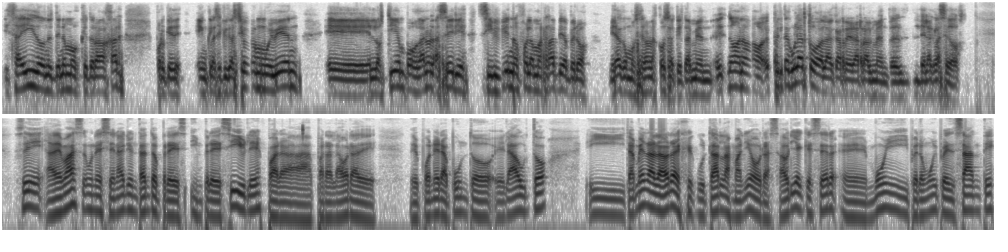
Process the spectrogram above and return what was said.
es ahí donde tenemos que trabajar, porque en clasificación muy bien, eh, en los tiempos, ganó la serie, si bien no fue la más rápida, pero mirá cómo serán las cosas que también... Eh, no, no, espectacular toda la carrera realmente de la clase 2. Sí, además un escenario un tanto impredecible para, para la hora de, poner a punto el auto y también a la hora de ejecutar las maniobras. Habría que ser eh, muy, pero muy pensante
